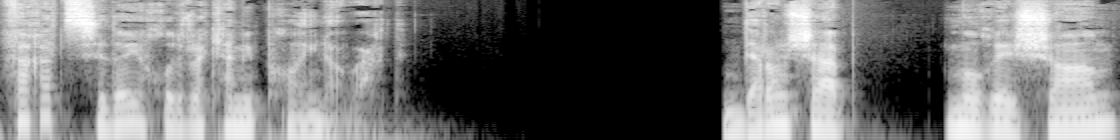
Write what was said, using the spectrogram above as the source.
فقط صدای خود را کمی پایین آورد. در آن شب موقع شام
